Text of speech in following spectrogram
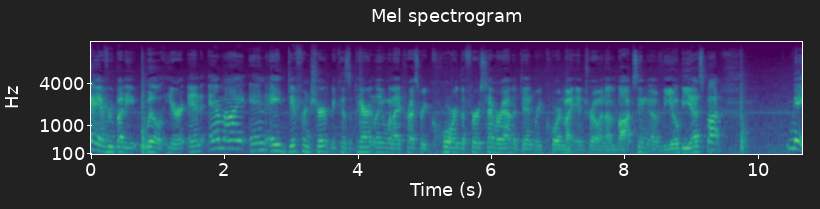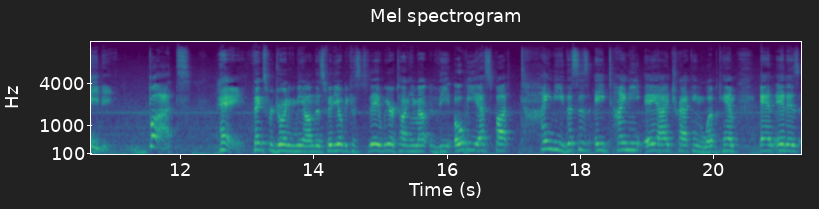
Hey everybody, Will here, and am I in a different shirt because apparently when I press record the first time around it didn't record my intro and unboxing of the OBSBOT. Maybe. But, hey, thanks for joining me on this video because today we are talking about the OBSBOT Tiny. This is a tiny AI tracking webcam and it is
